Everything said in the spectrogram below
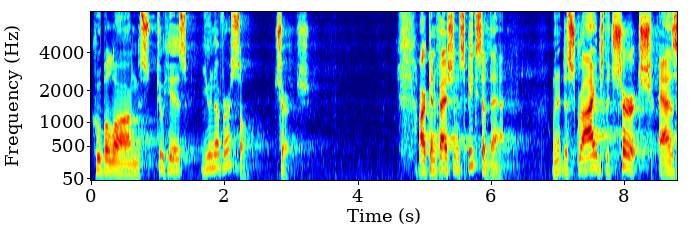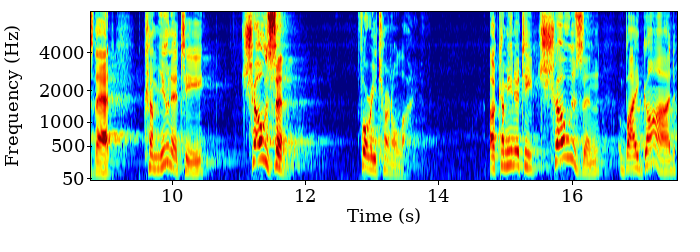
who belongs to his universal church. Our confession speaks of that when it describes the church as that community chosen for eternal life, a community chosen by God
